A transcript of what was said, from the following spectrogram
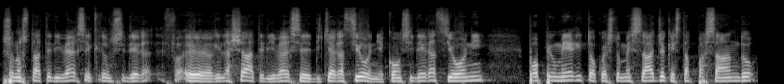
sono state diverse considera- eh, rilasciate diverse dichiarazioni e considerazioni proprio in merito a questo messaggio che sta passando,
